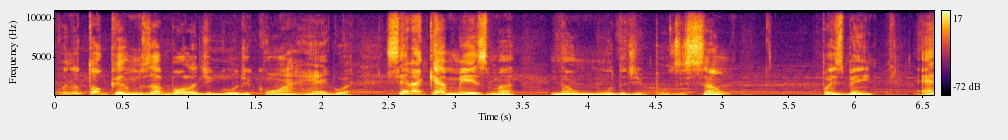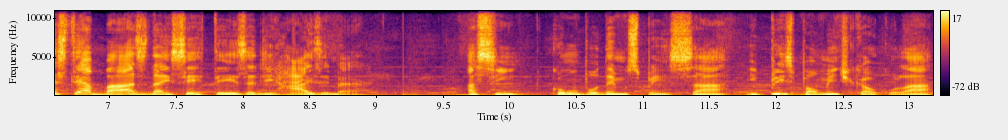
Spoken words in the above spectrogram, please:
quando tocamos a bola de gude com a régua, será que a mesma não muda de posição? Pois bem, esta é a base da incerteza de Heisenberg. Assim, como podemos pensar e principalmente calcular,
